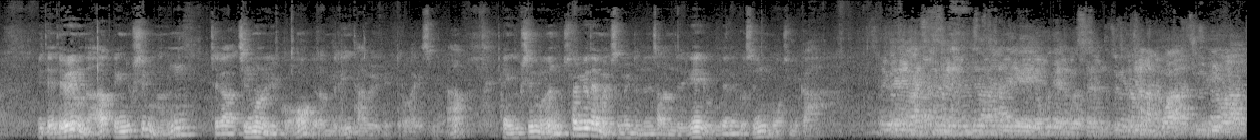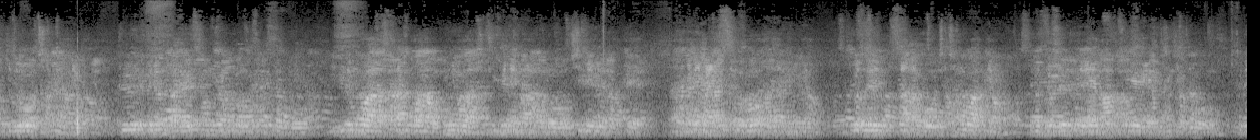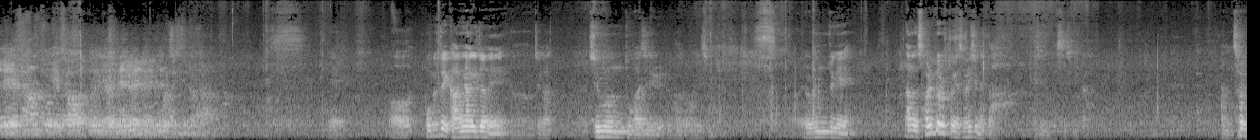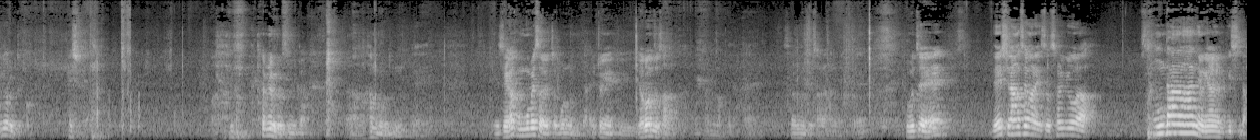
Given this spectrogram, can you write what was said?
밑에 대외 문답 160문 제가 질문을 읽고 여러분들이 답을 읽도록 하겠습니다. 160문 설교된 말씀을 듣는 사람들에게 요구되는 것은 무엇입니까? 설교된 말씀을 듣는 사람들에게 요구되는 것은 꾸준함과 준비와 기도 참여하며 그 들은 바를 성경으로 믿음과 사랑과 공유와 준비된 마음으로 진리를 받되 하나님의 말씀으로 받아들이며 그것을 묵상하고 참고하며 그것을 그들의 마음속에 명상하고 그들의 삶 속에서 그 열매를 맺는 것입니다. 네. 어, 본격적인 강의하기 전에 어, 제가 질문 두 가지를 하도록 하겠습니다. 어, 여러분 중에 나는 설교를 통해서 회심했다 하시는 분 있으십니까? 나는 설교를 듣고 회심했다. 한명 그렇습니까? 아, 한 분. 네. 제가 궁금해서 여쭤보는 겁니다. 일종의 그 여론조사 하는 겁니다. 네. 설문조사를 하는 건데. 두 번째, 내 신앙생활에 있어 설교가 상당한 영향을 끼친다.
